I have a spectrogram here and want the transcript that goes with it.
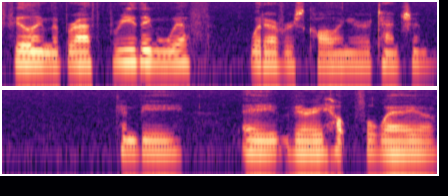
feeling the breath, breathing with whatever's calling your attention can be a very helpful way of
